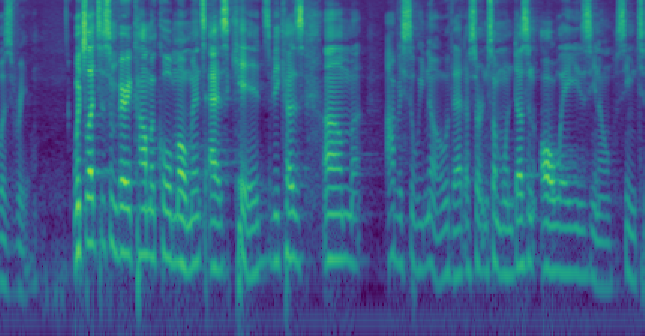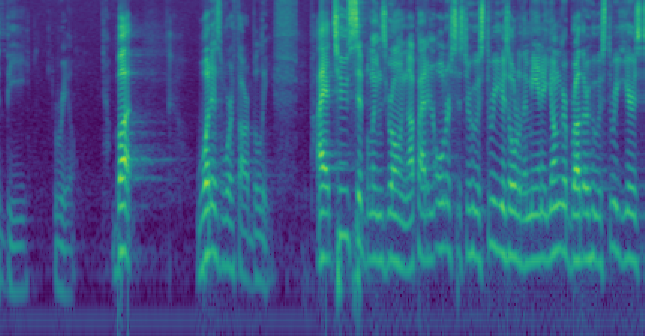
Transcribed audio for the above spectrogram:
was real. Which led to some very comical moments as kids because um, obviously we know that a certain someone doesn't always, you know, seem to be real. But what is worth our belief? I had two siblings growing up. I had an older sister who was three years older than me and a younger brother who was three years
